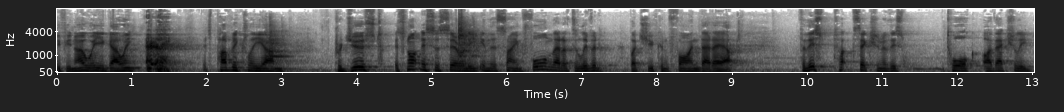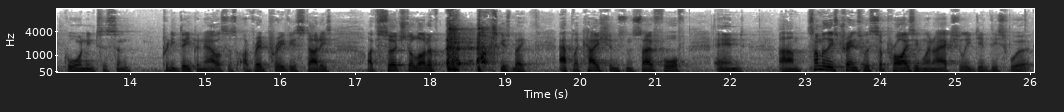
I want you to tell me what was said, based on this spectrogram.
if you know where you're going. it's publicly um, produced. It's not necessarily in the same form that I've delivered, but you can find that out. For this section of this talk, I've actually gone into some pretty deep analysis. I've read previous studies. I've searched a lot of, excuse me, applications and so forth. And um, some of these trends were surprising when I actually did this work.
